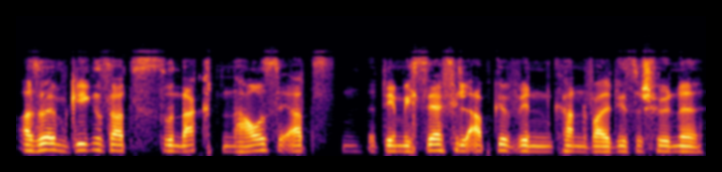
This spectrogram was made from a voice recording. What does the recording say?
also im Gegensatz zu nackten Hausärzten, dem ich sehr viel abgewinnen kann, weil diese schöne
